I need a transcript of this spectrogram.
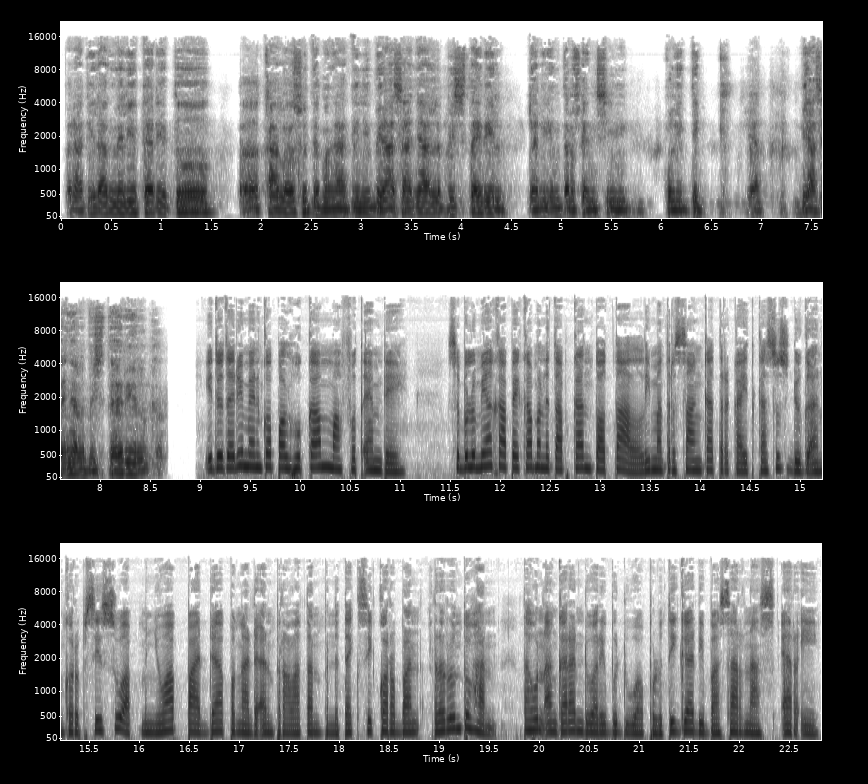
peradilan militer itu e, kalau sudah mengadili biasanya lebih steril dari intervensi politik. Ya, biasanya lebih steril. Itu tadi Menko Polhukam Mahfud MD. Sebelumnya KPK menetapkan total lima tersangka terkait kasus dugaan korupsi suap menyuap pada pengadaan peralatan pendeteksi korban reruntuhan tahun anggaran 2023 di Basarnas RI.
